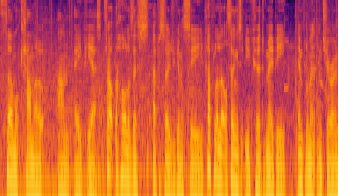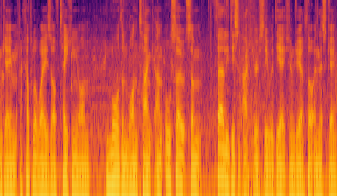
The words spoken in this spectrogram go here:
thermal camo and APS. Throughout the whole of this episode you're going to see a couple of little things that you could maybe implement into your own game, a couple of ways of taking on more than one tank and also some fairly decent accuracy with the HMG I thought in this game.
